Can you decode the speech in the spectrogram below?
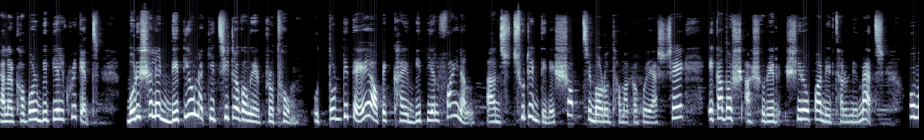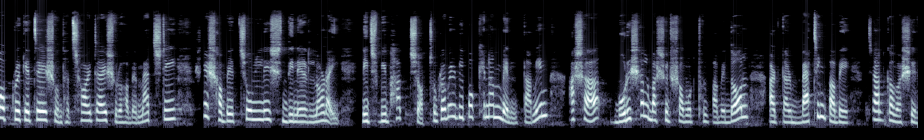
খেলার খবর বিপিএল ক্রিকেট। বরিশালের দ্বিতীয় নাকি চিটাগংয়ের প্রথম? উত্তর দিতে অপেক্ষায় বিপিএল ফাইনাল। আজ ছুটির দিনে সবচেয়ে বড় ধামাকা হয়ে আসছে একাদশ আসরের শিরোপা নির্ধারণী ম্যাচ। হোম অফ ক্রিকেটে সন্ধ্যা ছয়টায় শুরু হবে ম্যাচটি। শেষ হবে চল্লিশ দিনের লড়াই। নিজ বিভাগ চট্টগ্রামের বিপক্ষে নামবেন তামিম। আশা বরিশালবাসীর সমর্থন পাবে দল আর তার ব্যাটিং পাবে চানকাবাসীর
